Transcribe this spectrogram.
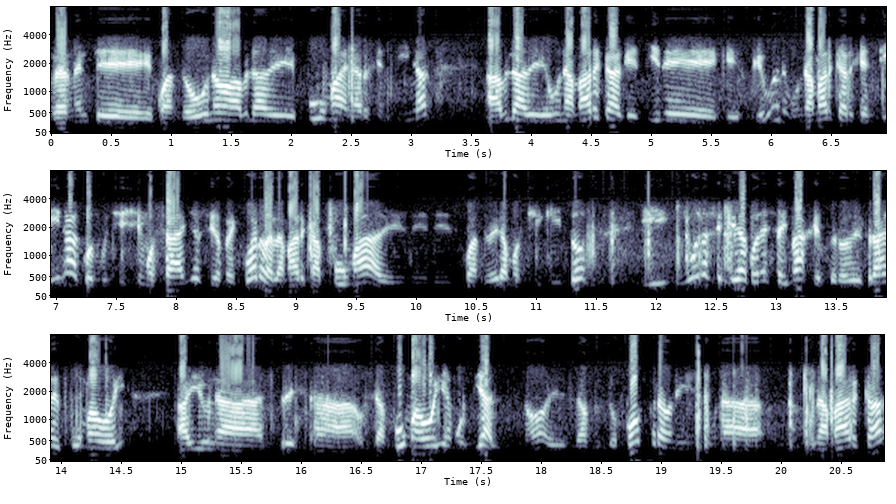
Realmente cuando uno habla de Puma en Argentina, habla de una marca que tiene, que, bueno, una marca argentina con muchísimos años y recuerda la marca Puma de, cuando éramos chiquitos y, uno se queda con esa imagen, pero detrás de Puma hoy hay una empresa, o sea, Puma hoy es mundial, ¿no? Lo compra una, una, marca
